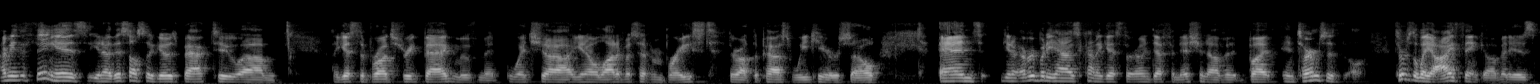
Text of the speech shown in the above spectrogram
I mean, the thing is, you know, this also goes back to, um, I guess, the Broad Street bag movement, which, uh, you know, a lot of us have embraced throughout the past week here or so. And, you know, everybody has kind of guess their own definition of it. But in terms of, in terms of the way I think of it is,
